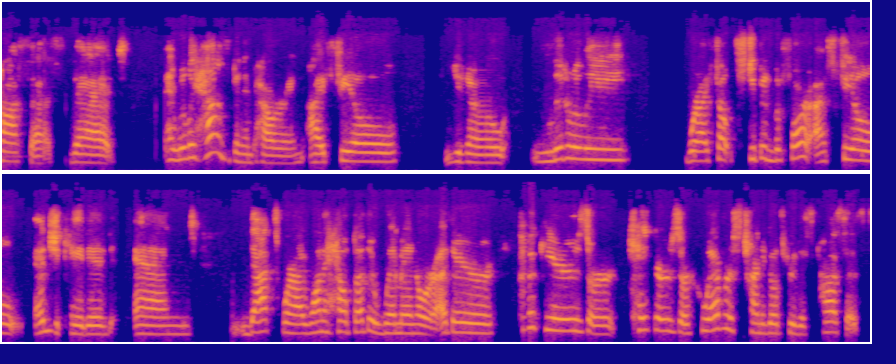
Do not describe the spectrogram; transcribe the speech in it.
process that it really has been empowering. I feel, you know, literally where I felt stupid before, I feel educated and that's where I want to help other women or other cookiers or cakers or whoever's trying to go through this process.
